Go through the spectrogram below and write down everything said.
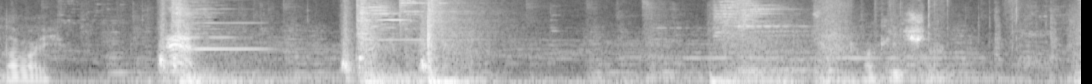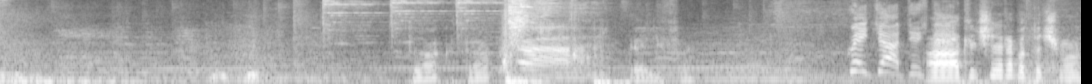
Давай. Отлично. Так, так. Эльфы. А, отличная работа, чмо.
